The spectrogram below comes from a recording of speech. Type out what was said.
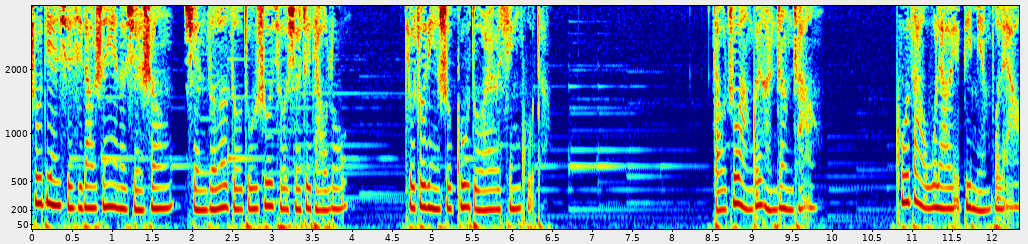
书店学习到深夜的学生选择了走读书求学这条路，就注定是孤独而又辛苦的。早出晚归很正常，枯燥无聊也避免不了。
